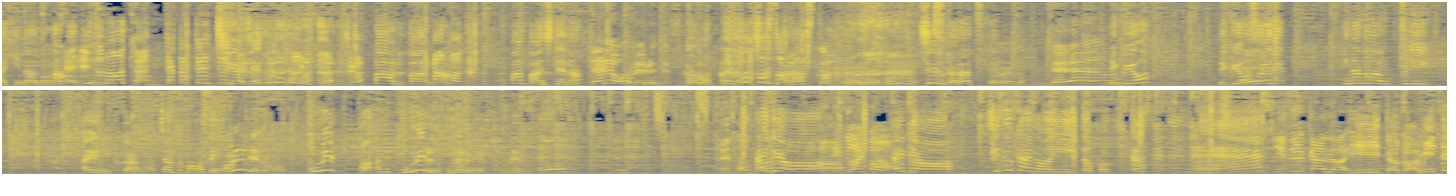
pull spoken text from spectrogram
ひなのな。え、リズムはちゃんちゃかちゃんちゃん。違う違う違う。違う？パンパンな。パンパンしてな。誰を褒めるんですか？静かだっつって。ん。静かだっつって。んえ行くよ。行くよ。それでひなの次あゆに行くからな。ちゃんと回せ。よー、褒めるの？褒めああれ褒めるの？褒めるの。褒める。の。え、なんはい行くよ。行こう行こはい行くよ。静かのいいとこ聞かせてね静かのいいとこ見て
